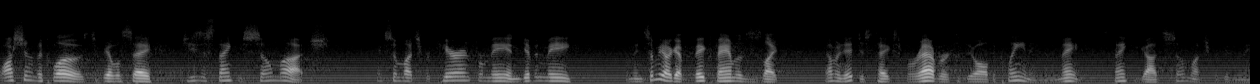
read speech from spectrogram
washing of the clothes, to be able to say, Jesus, thank you so much. Thanks so much for caring for me and giving me. I mean, some of y'all got big families. It's like, I mean, it just takes forever to do all the cleaning and the maintenance. Thank you, God, so much for giving me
